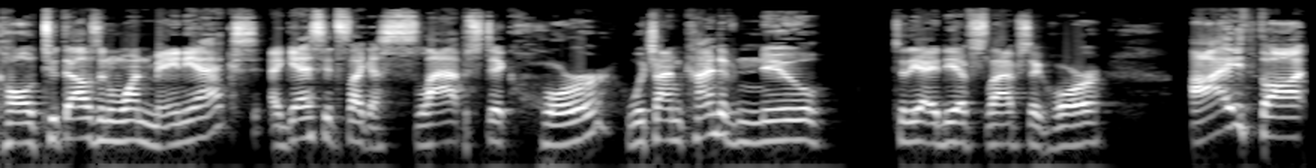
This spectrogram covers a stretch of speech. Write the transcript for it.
called 2001 Maniacs. I guess it's like a slapstick horror, which I'm kind of new to the idea of slapstick horror. I thought,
